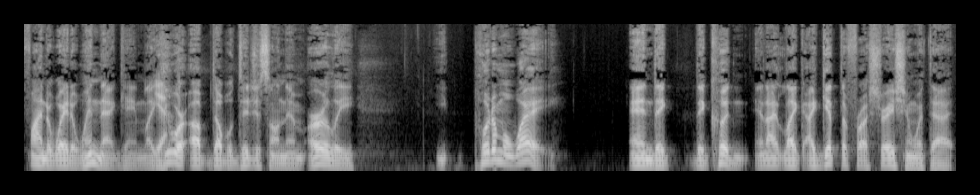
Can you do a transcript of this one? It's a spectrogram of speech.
find a way to win that game. Like Yeah. you were up double digits on them early, you put them away, and they they couldn't. And I like I get the frustration with that.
